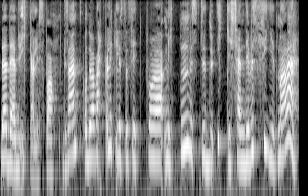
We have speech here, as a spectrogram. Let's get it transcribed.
Det er det du ikke har lyst på. ikke sant? Og du har i hvert fall ikke lyst til å sitte på midten hvis du, du ikke kjenner de ved siden av deg.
